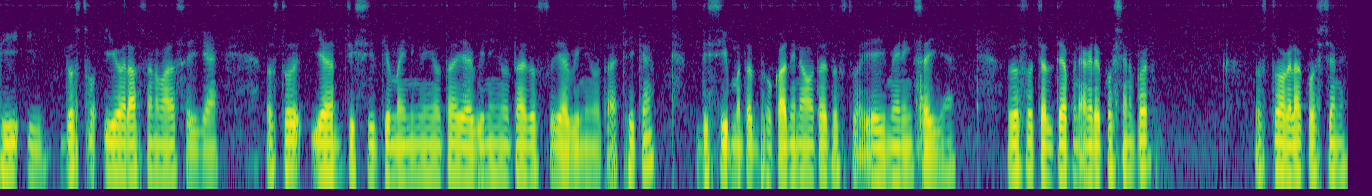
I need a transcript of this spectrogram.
भी ई दोस्तों ई वाला ऑप्शन हमारा सही है। दोस्तों, यह रिसीव के मीनिंग नहीं होता, यह भी नहीं होता है, दोस्तों, यह भी नहीं होता है, ठीक है? रिसीव मतलब धोखा देना होता है, दोस्तों, यही मीनिंग सही है। दोस्तों, चलते हैं अपने अगले क्वेश्चन पर। दोस्तों, अगला क्वेश्चन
